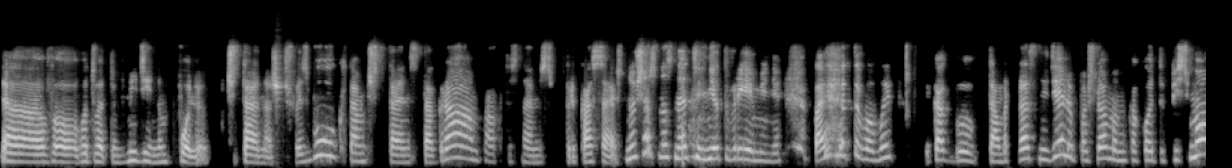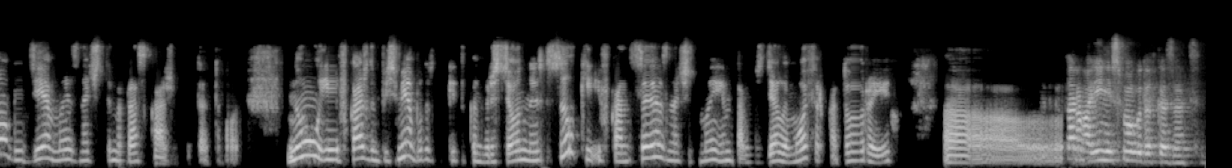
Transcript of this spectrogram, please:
э, в, вот в этом в медийном поле, читая наш Facebook, там читая Instagram, как-то с нами соприкасаясь. Но сейчас у нас на это нет времени, поэтому мы как бы там раз в неделю пошлем им какое-то письмо, где мы, значит, им расскажем вот это вот. Ну, и в каждом письме будут какие-то конверсионные ссылки, и в конце, значит, мы им там сделаем офер, который их... Э, они не смогут отказаться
